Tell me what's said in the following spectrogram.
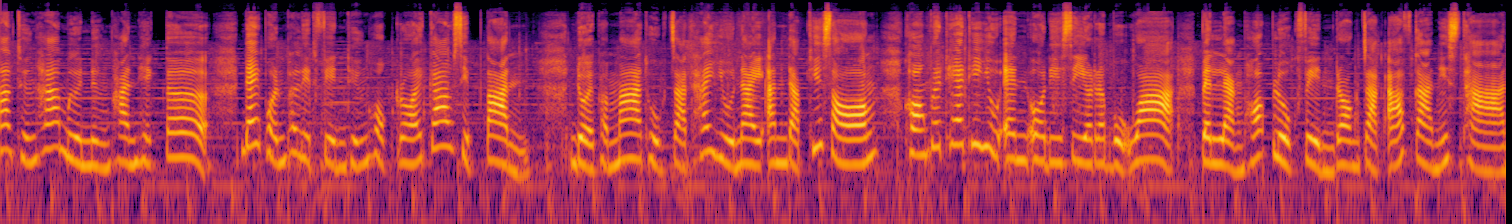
มากถึง 51,000 เฮกเตอร์ ได้ผลผลิตฝิ่นถึง 690 ตัน โดยพม่าถูกจัดให้อยู่ในอันดับที่ 2 ของประเทศที่ UNODC ระบุว่า เป็นแหล่งเพาะปลูกฝิ่นรองจากอัฟกานิสถาน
